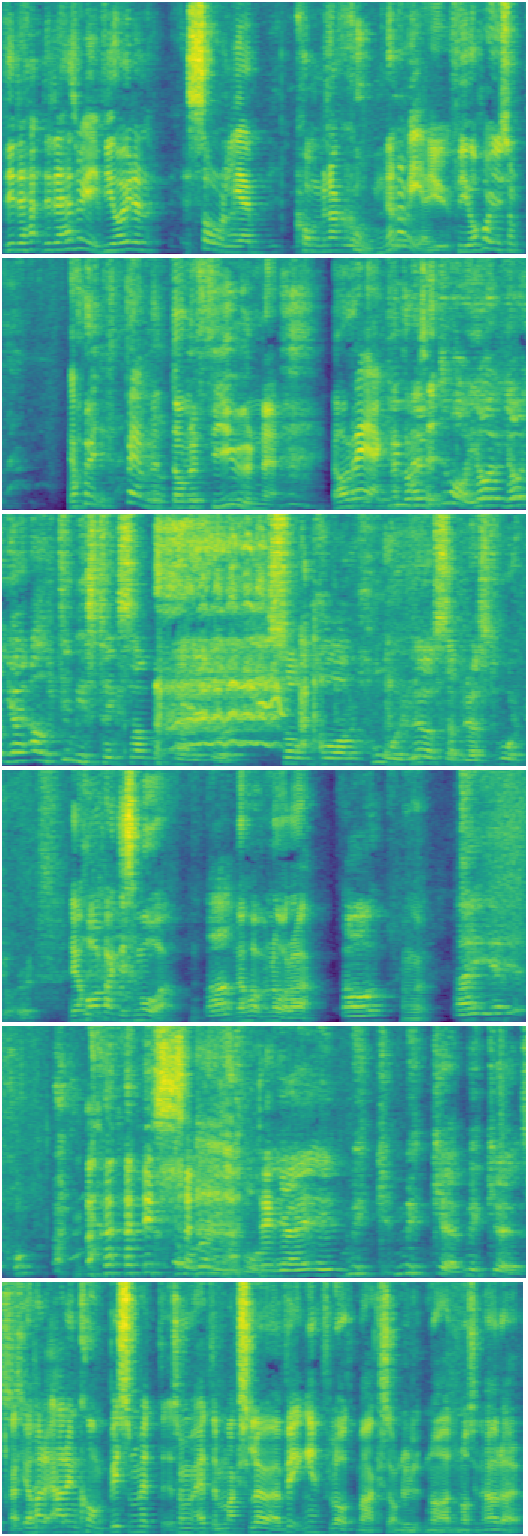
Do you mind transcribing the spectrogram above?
Det är det här, det är det här som är jag har ju den sorgliga kombinationen av er ju. För jag har ju som... Jag har ju 15 fjun. Jag har räknat dem Men vet typ. du vad? Jag, jag, jag är alltid misstänksam mot människor som har hårlösa bröstvårtor. Jag har faktiskt små. Va? Jag har några. Ja. Nej, jag, Jag är mycket, mycket, mycket... Jag hade, en kompis som hette, som hette Max Löving. Förlåt Max om du nå- någonsin hör det här.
